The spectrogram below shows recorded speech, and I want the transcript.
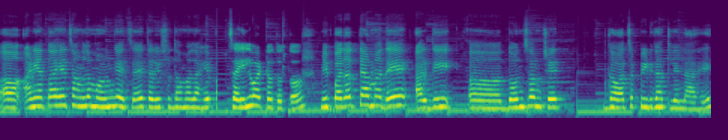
आणि आता हे चांगलं मळून घ्यायचं आहे तरीसुद्धा मला हे चैल वाटत होतं. मी परत त्यामध्ये अर्धी दोन चमचे गव्हाचं पीठ घातलेलं आहे.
